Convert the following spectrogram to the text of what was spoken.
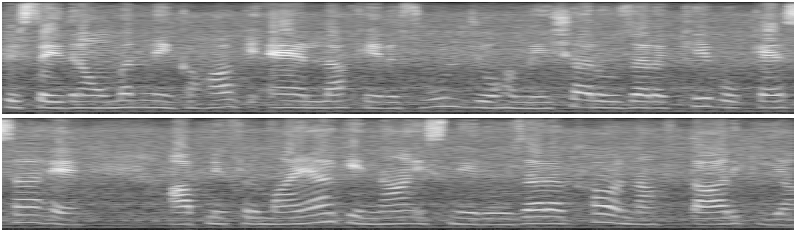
پھر سیدنا عمر نے کہا کہ اے اللہ کے رسول، جو ہمیشہ روزہ رکھے وہ کیسا ہے؟ آپ نے فرمایا کہ نہ اس نے روزہ رکھا اور نہ افطار کیا۔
